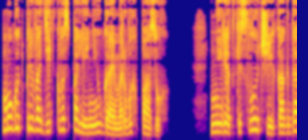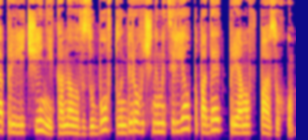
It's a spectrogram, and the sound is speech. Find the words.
могут приводить к воспалению гайморовых пазух. Нередки случаи, когда при лечении каналов зубов пломбировочный материал попадает прямо в пазуху.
